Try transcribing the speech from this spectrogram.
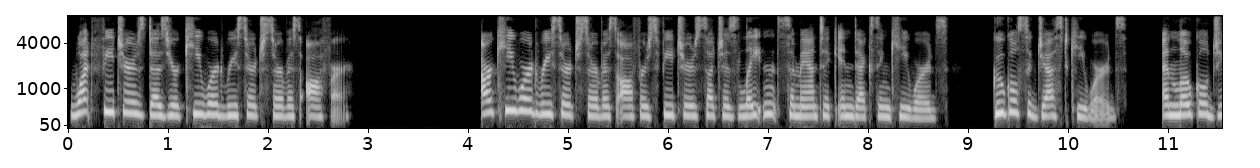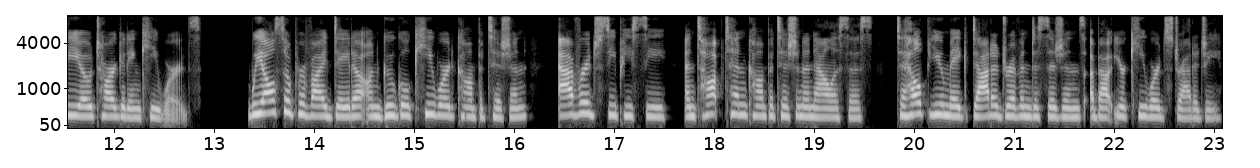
What features does your keyword research service offer? Our keyword research service offers features such as latent semantic indexing keywords, Google Suggest keywords, and local geo targeting keywords. We also provide data on Google keyword competition, average CPC, and top 10 competition analysis to help you make data driven decisions about your keyword strategy.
